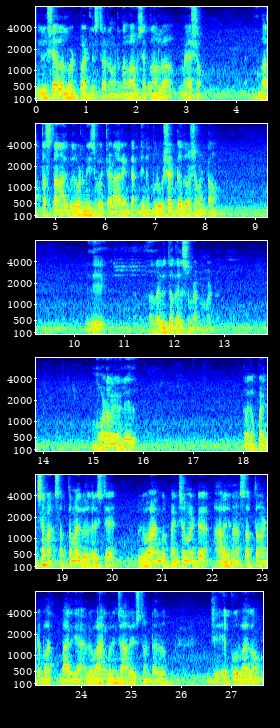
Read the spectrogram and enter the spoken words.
ఈ విషయాల్లో లోటుపాట్లు ఇస్తాడు అనమాట నవాంశ చక్రంలో మేషం. భర్త స్థానాధిపతి కూడా నిలిచిపెట్టాడు ఆరింట. దీన్ని బురుషడ్గా దోషం అంటాం. ఇది రవితో కలిసి ఉన్నాడు అనమాట మూడమేమి లేదు. కనుక పంచమ సప్తమాధిపతులు కలిస్తే వివాహం పంచం అంటే ఆలోచన సప్తం అంటే భార్- భార్య వివాహం గురించి ఆలోచిస్తుంటారు. జ- ఎక్కువ భాగం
